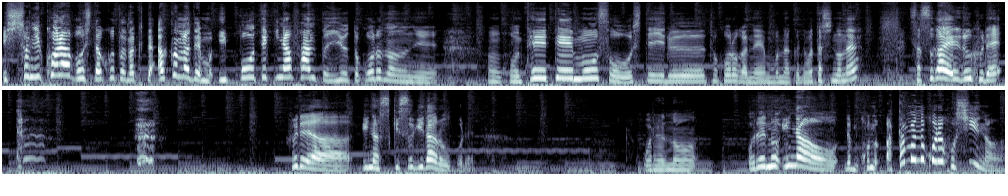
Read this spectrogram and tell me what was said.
一緒にコラボしたことなくてあくまでも一方的なファンというところなのに、うん、この定々妄想をしているところがねもうなんかね私のねさすがエルフレ。フレアイナ好きすぎだろこれ俺の俺のイナを、でもこの頭のこれ欲しいな。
